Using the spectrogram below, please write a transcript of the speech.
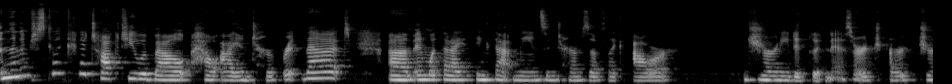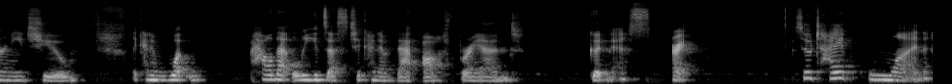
And then I'm just gonna kind of talk to you about how I interpret that um, and what that I think that means in terms of like our journey to goodness, our our journey to like kind of what how that leads us to kind of that off brand goodness. All right. So, type one,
